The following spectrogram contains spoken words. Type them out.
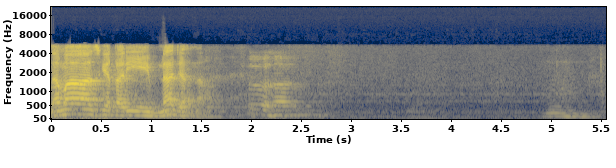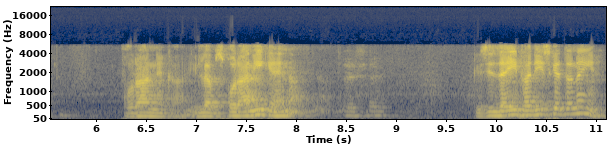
नमाज़ के करीब ना जाना। कुरान ने कहा लफ्ज कुरान ही के है ना? किसी ज़यीफ हदीस के तो नहीं है।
